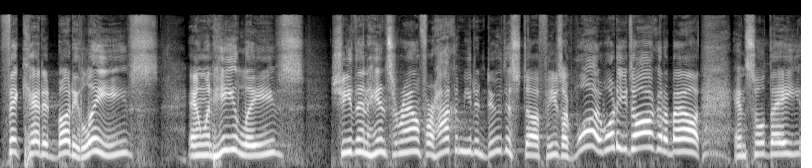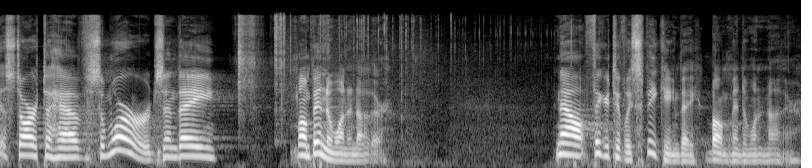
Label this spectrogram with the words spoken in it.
thick headed buddy leaves. And when he leaves, she then hints around for, How come you didn't do this stuff? And he's like, What? What are you talking about? And so they start to have some words and they bump into one another. Now, figuratively speaking, they bump into one another.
